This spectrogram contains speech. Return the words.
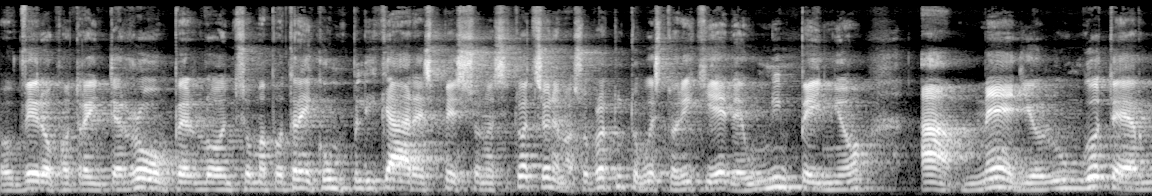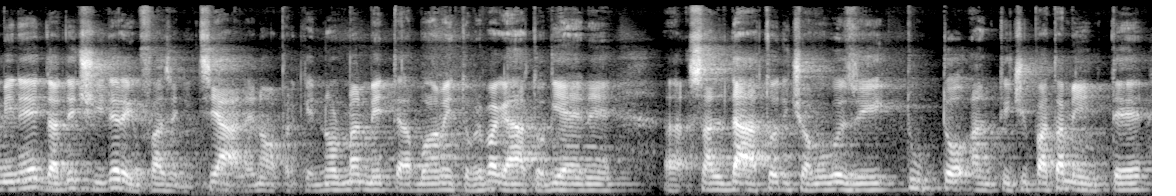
Ovvero potrei interromperlo, insomma potrei complicare spesso una situazione, ma soprattutto questo richiede un impegno a medio-lungo termine da decidere in fase iniziale, no? perché normalmente l'abbonamento prepagato viene eh, saldato, diciamo così, tutto anticipatamente,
